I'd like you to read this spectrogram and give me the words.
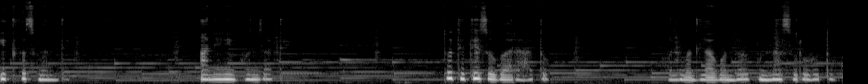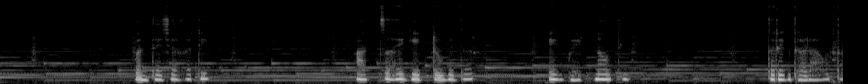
इतकंच म्हणते. आणि निघून जाते. तो तिथेच उभा राहतो. हॉलमधला गोंधळ पुन्हा सुरू होतो. पण त्याच्यासाठी आजचं हे गेट टुगेदर एक भेट नव्हती. तर एक धडा होता.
